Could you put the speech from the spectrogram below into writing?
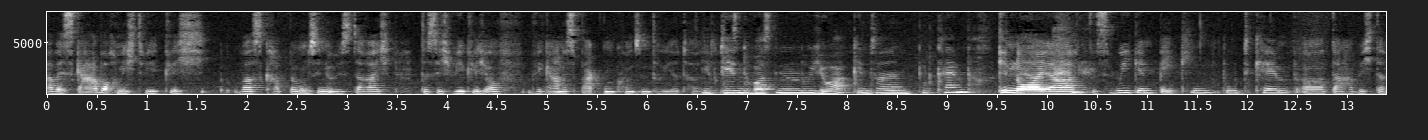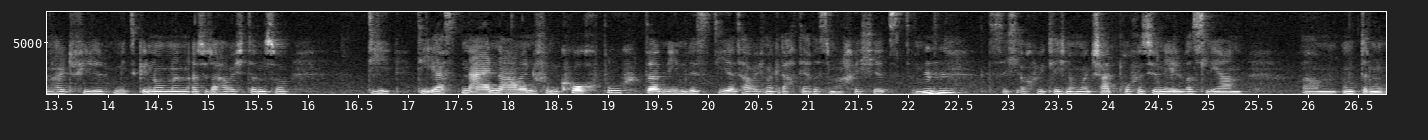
Aber es gab auch nicht wirklich was, gerade bei uns in Österreich, das sich wirklich auf veganes Backen konzentriert hat. Ich habe gelesen, du warst in New York in so einem Bootcamp. Genau, ja, das Vegan Baking Bootcamp. Äh, da habe ich dann halt viel mitgenommen. Also da habe ich dann so die, die ersten Einnahmen vom Kochbuch dann investiert, habe ich mir gedacht, ja, das mache ich jetzt. Und mhm. Dass ich auch wirklich nochmal gescheit professionell was lerne. Ähm, und dann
